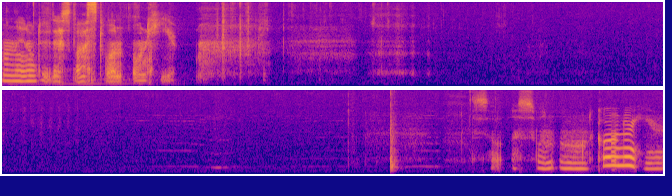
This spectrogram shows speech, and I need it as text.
And then I'll do this last one on here. So this one on the corner here.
